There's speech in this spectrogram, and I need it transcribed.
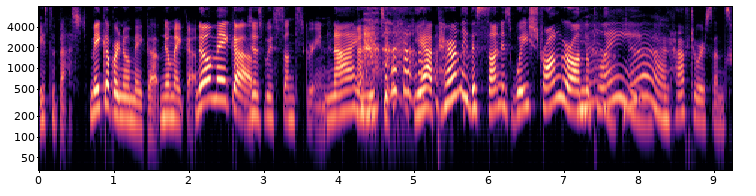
is the best. Makeup or no makeup? No makeup. No makeup. Just with sunscreen. Nice. Me too. yeah, apparently the sun is way stronger on the Yeah, plane. yeah. You have to wear sunscreen.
